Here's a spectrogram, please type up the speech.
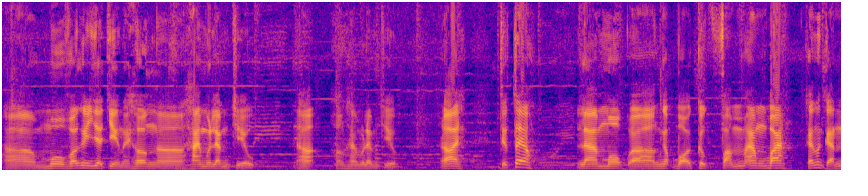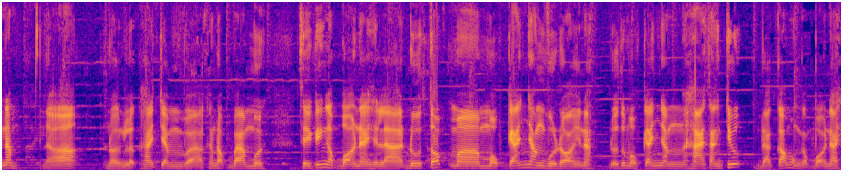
Uh, mua với cái gia truyền này hơn uh, 25 triệu. Đó hơn 25 triệu. Rồi tiếp theo là một uh, ngọc bội cực phẩm ăn ba kháng cảnh năm. Đó năng lực 200 và kháng độc 30 thì cái ngọc bội này thì là đua top một cá nhân vừa rồi nè đua top một cá nhân hai tháng trước đã có một ngọc bội này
